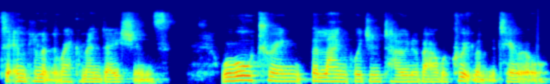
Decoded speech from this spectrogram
to implement the recommendations. We're altering the language and tone of our recruitment material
